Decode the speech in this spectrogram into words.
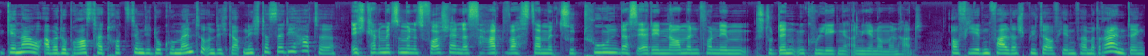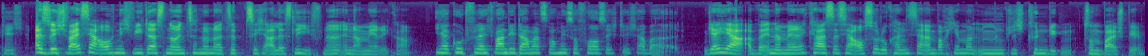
Genau, aber du brauchst halt trotzdem die Dokumente und ich glaube nicht, dass er die hatte. Ich kann mir zumindest vorstellen, das hat was damit zu tun, dass er den Namen von dem Studentenkollegen angenommen hat. Auf jeden Fall, das spielt er auf jeden Fall mit rein, denke ich. Also ich weiß ja auch nicht, wie das 1970 alles lief, ne, in Amerika. Ja gut, vielleicht waren die damals noch nicht so vorsichtig, aber... Ja, ja, aber in Amerika ist es ja auch so, du kannst ja einfach jemanden mündlich kündigen, zum Beispiel.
